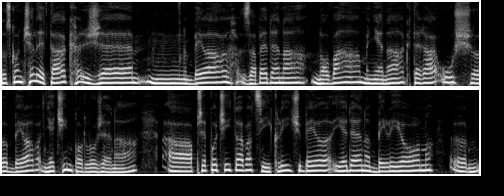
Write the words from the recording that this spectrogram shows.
to skončili tak, že mm, byla zavedena nová měna, která už byla něčím podložená a přepočítavací klíč byl 1 bilion mm,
